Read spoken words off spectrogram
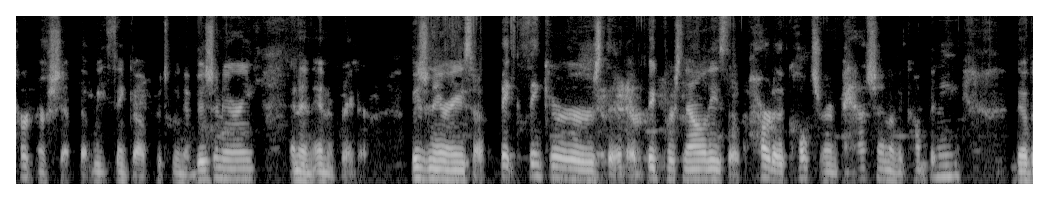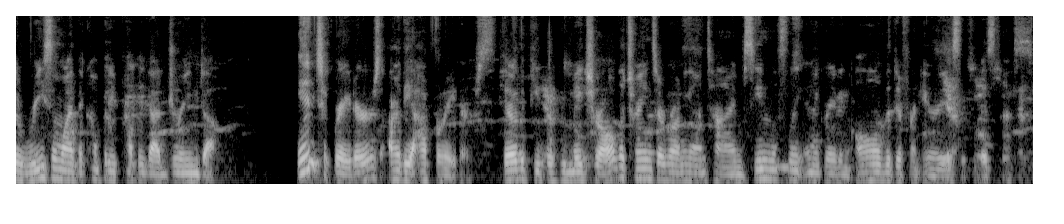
partnership that we think of between a visionary and an integrator. Visionaries are big thinkers, they're, they're big personalities, they're the heart of the culture and passion of the company. They're the reason why the company probably got dreamed up Integrators are the operators. They're the people who make sure all the trains are running on time, seamlessly integrating all the different areas of the business.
